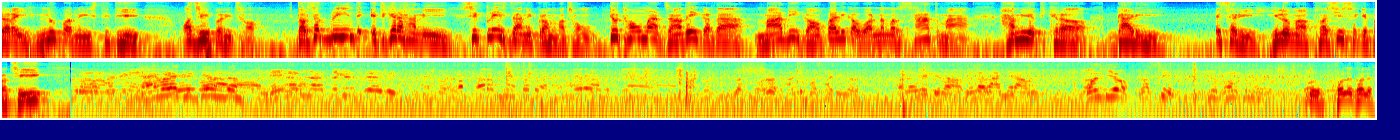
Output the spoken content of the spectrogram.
डराइ हिँड्नुपर्ने स्थिति अझै पनि छ। दर्शकवृन्द यतिखेर हामी सिक्लेस जाने क्रममा छौँ। त्यो ठाउँमा जाँदै गर्दा मादी गाउँपालिका वार्ड नम्बर सातमा हामी यतिखेर गाडी यसरी हिलोमा फसिसकेपछि खोलिदियो रस्सी खोल्यो खोल्यो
